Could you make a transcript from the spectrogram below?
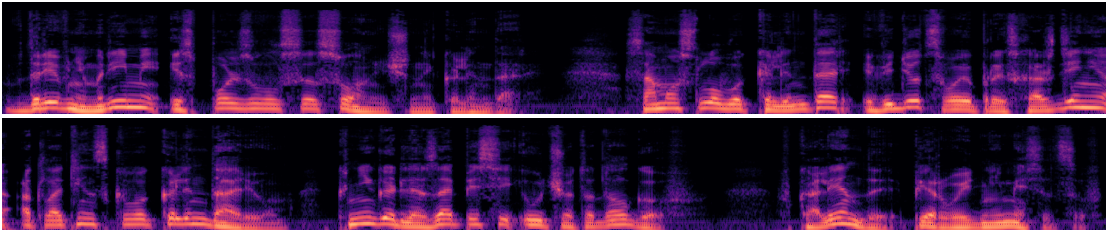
В Древнем Риме использовался солнечный календарь. Само слово «календарь» ведет свое происхождение от латинского «календариум» — книга для записи и учета долгов. В календы, первые дни месяцев,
